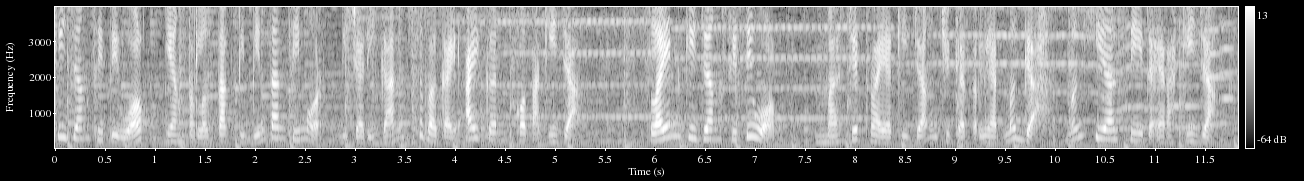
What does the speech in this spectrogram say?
Kijang City Walk yang terletak di Bintan Timur dijadikan sebagai ikon kota Kijang. Selain Kijang City Walk, Masjid Raya Kijang juga terlihat megah menghiasi daerah Kijang.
